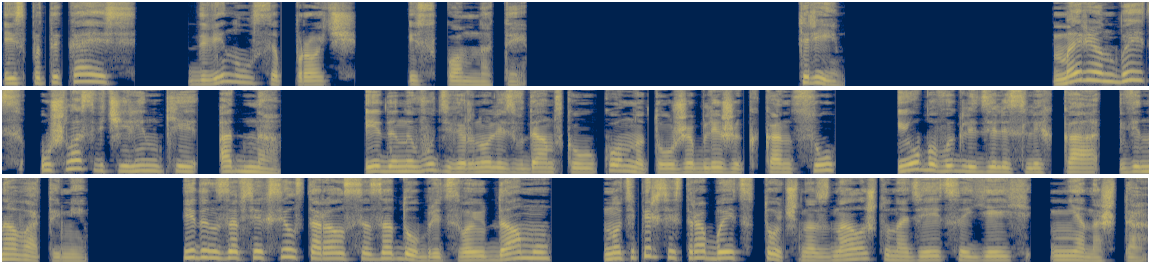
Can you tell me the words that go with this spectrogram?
и, спотыкаясь, двинулся прочь из комнаты. 3. Мэрион Бейтс ушла с вечеринки одна. Иден и Вуди вернулись в дамскую комнату уже ближе к концу, и оба выглядели слегка виноватыми. Иден изо всех сил старался задобрить свою даму, но теперь сестра Бейтс точно знала, что надеяться ей не на что.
